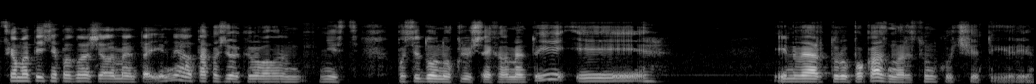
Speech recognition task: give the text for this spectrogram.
схематичне позначення елемента і не, а також його еквівалентність послідовно включених елементів і, і інвертору показано рисунку 4.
